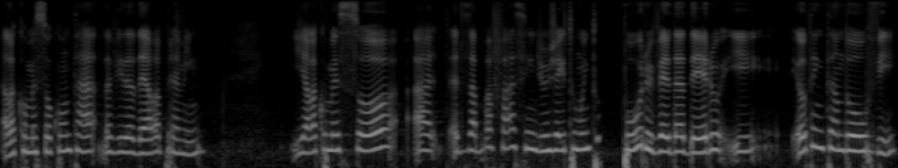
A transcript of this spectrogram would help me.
Ela começou a contar da vida dela para mim. E ela começou a, a, desabafar assim de um jeito muito puro e verdadeiro e eu tentando ouvir.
